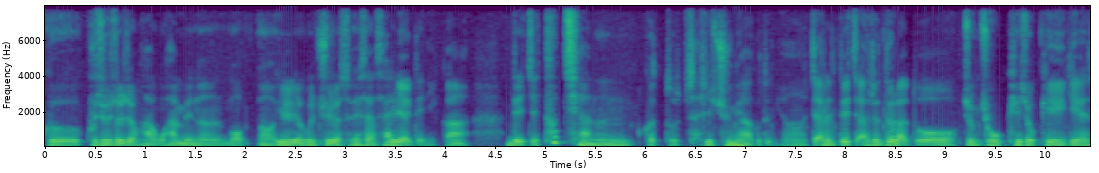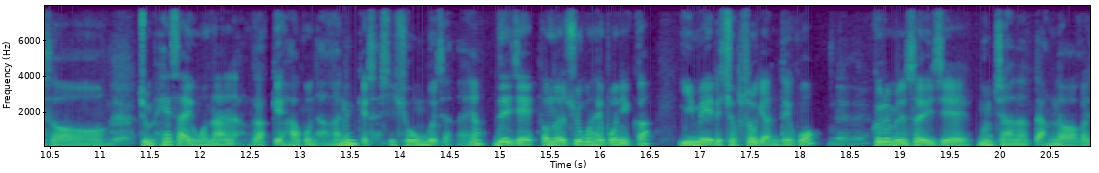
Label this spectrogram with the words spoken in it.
그 구조조정하고 하면은 뭐 어, 인력을 줄여서 회사 살려야 되니까. 근데 이제 터치하는 것도 사실 중요하거든요. 자를 때 자르더라도 좀 좋게 좋게 얘기해서 네. 좀 회사의 원한을 안 갖게 하고 나가는 게 사실 좋은 거잖아요. 근데 이제 어느 날 출근해 보니까 이메일에 접속이 안 되고 네네. 그러면서 이제 문자 하나 딱 나와가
